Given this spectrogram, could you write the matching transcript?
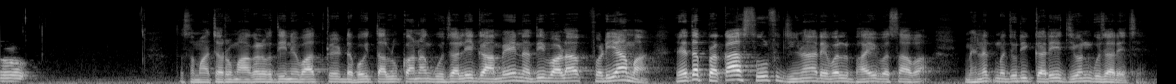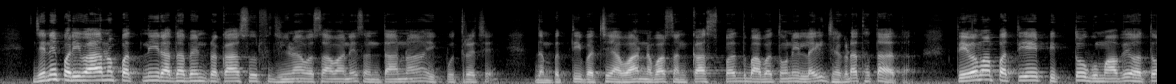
તો સમાચારોમાં આગળ વધીને વાત કરીએ. ડભોઈ તાલુકાના ગોજાલી ગામે નદીવાળા ફળિયામાં રહેતા પ્રકાશ સુર્ફ ઝીણા રેવલભાઈ વસાવા મહેનત મજૂરી કરી જીવન ગુજારે છે, જેને પરિવારનો પત્ની રાધાબેન પ્રકાશ ઉર્ફ ઝીણા વસાવાને સંતાનના એક પુત્ર છે. દંપતી વચ્ચે અવારનવાર શંકાસ્પદ બાબતોને લઈ ઝઘડા થતા હતા. તેવામાં પતિએ પિત્તો ગુમાવ્યો હતો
